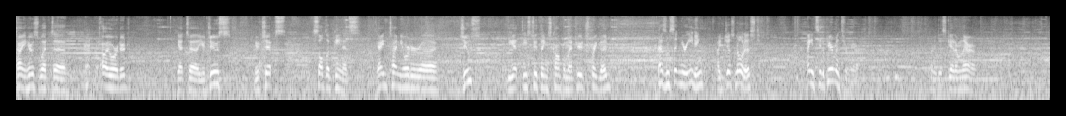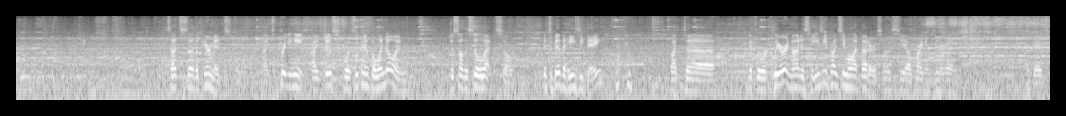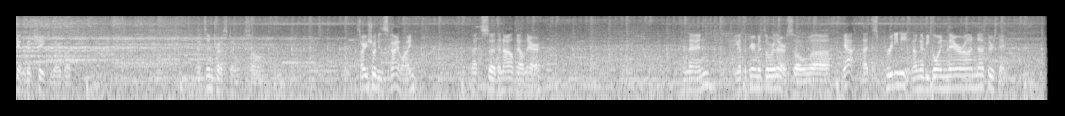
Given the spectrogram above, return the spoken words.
Alright, here's what uh, I ordered. You got uh, your juice, your chips, salted peanuts. Anytime you order uh, juice, you get these two things complimentary, which is pretty good. As I'm sitting here eating, I just noticed I can see the pyramids from here. Let me just get them there. So that's uh, the pyramids. That's pretty neat. I just was looking out the window and just saw the silhouettes. So it's a bit of a hazy day, but uh, if it were clear and not as hazy, it'd probably seem a lot better. So let's see how far I can zoom in. Okay, it's getting a bit shaky there, but that's interesting. So sorry, I showed you the skyline. That's uh, the Nile down there. And then got the pyramids over there. So uh, yeah, that's pretty neat. And I'm to be going there on uh, Thursday.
